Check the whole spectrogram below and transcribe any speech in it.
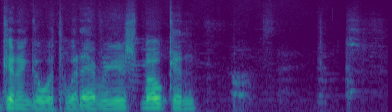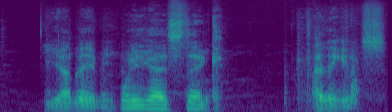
going to go with whatever you're smoking. Yeah, baby. What do you guys think? I think it's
